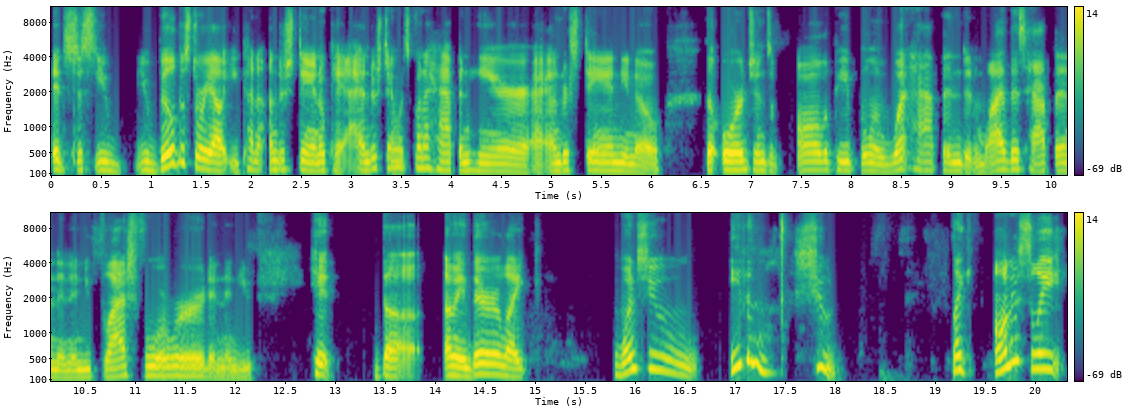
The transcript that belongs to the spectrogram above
it's just you you build the story out, you kind of understand, okay, I understand what's going to happen here. I understand, you know, the origins of all the people and what happened and why this happened. And then you flash forward and then you hit the i mean they're like once you even shoot like honestly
